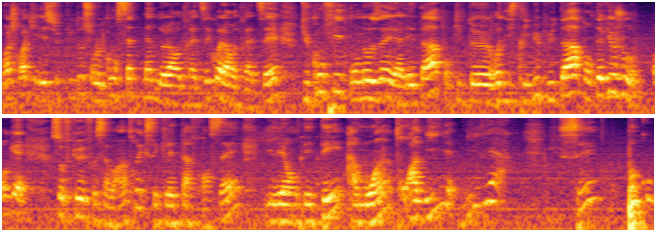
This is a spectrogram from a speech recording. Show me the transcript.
Moi, je crois qu'il est plutôt sur le concept même de la retraite. C'est quoi la retraite? C'est tu confies ton oseille à l'État pour qu'il te redistribue plus tard pour tes vieux jours. Ok. Sauf qu'il faut savoir un truc, c'est que l'État français, il est endetté à moins 3000 milliards. C'est beaucoup.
